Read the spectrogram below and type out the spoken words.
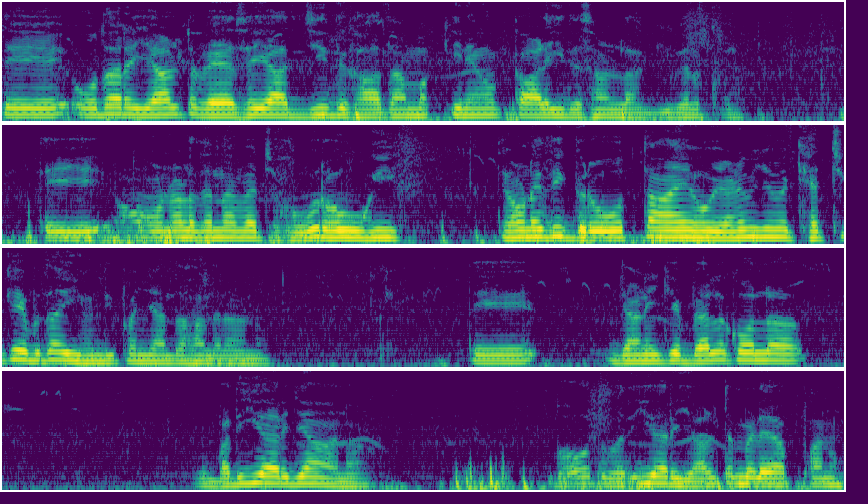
ਤੇ ਉਹਦਾ ਰਿਜ਼ਲਟ ਵੈਸੇ ਅੱਜ ਹੀ ਦਿਖਾਤਾ, ਮੱਕੀ ਨੇ ਉਹ ਕਾਲੀ ਦਿਸਣ ਲੱਗ ਗਈ, ਬਿਲਕੁਲ। ਤੇ ਆਉਣ ਵਾਲੇ ਦਿਨਾਂ ਵਿੱਚ ਹੋਰ ਹੋਊਗੀ, ਤੇ ਹੁਣ ਇਹਦੀ ਗਰੋਥ ਤਾਂ ਐ ਹੋ ਜਾਣੀ ਵੀ ਜਿਵੇਂ ਖਿੱਚ ਕੇ ਵਧਾਈ ਹੁੰਦੀ ਪੰਜਾਂ ਦਸਾਂ ਦਿਨਾਂ ਨੂੰ। ਤੇ ਜਾਣੀ ਕਿ ਬਿਲਕੁਲ ਵਧੀਆ ਰੁਝਾਨ ਆ। ਬਹੁਤ ਵਧੀਆ ਰਿਜ਼ਲਟ ਮਿਲਿਆ ਆਪਾਂ ਨੂੰ।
